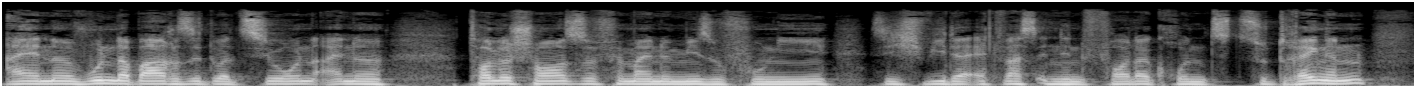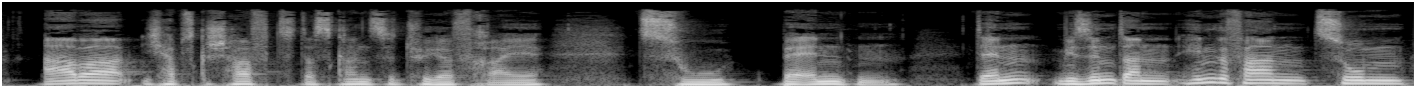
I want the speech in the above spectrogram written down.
eine wunderbare Situation, eine tolle Chance für meine Misophonie, sich wieder etwas in den Vordergrund zu drängen. Aber ich habe es geschafft, das Ganze triggerfrei zu beenden. Denn wir sind dann hingefahren zum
